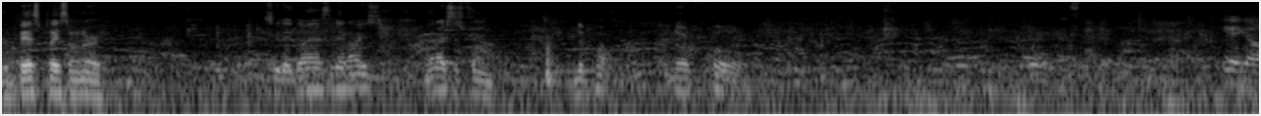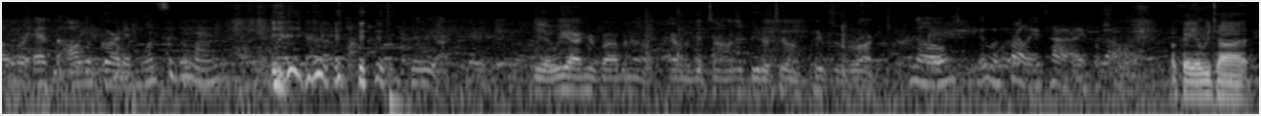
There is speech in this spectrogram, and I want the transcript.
The best place on earth. See that glass? See that ice? That ice is from Nepal, North Pole. yeah, y'all, we're at the Olive Garden once again. Here we are. Yeah, we out here vibing out, having a good time. I just beat her tail and papers is rock. No, it was probably a tie for sure. Okay, yeah, we tied.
